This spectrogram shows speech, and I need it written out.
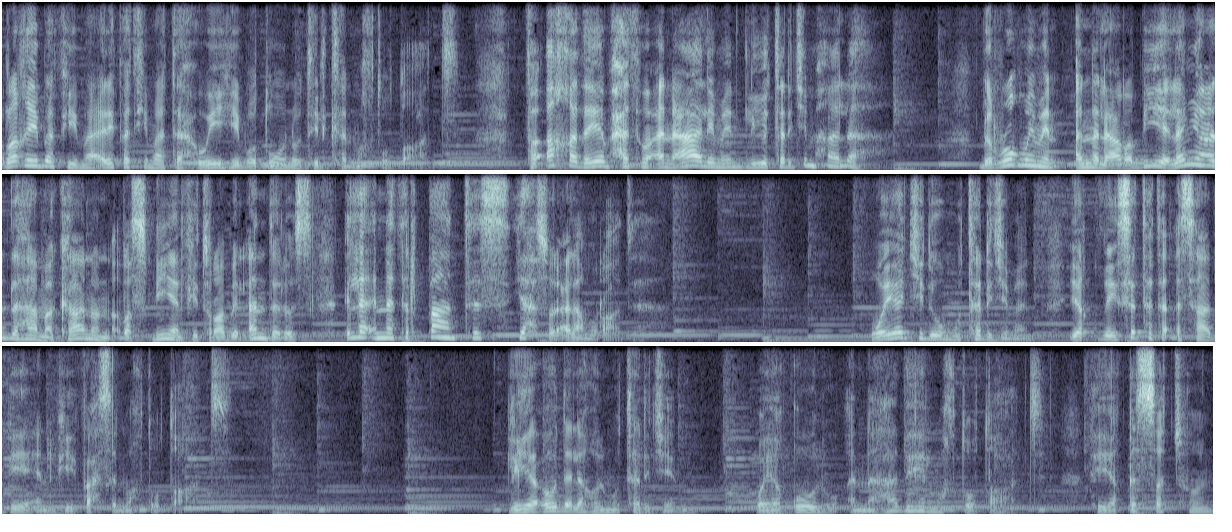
رغب في معرفة ما تحويه بطون تلك المخطوطات. فأخذ يبحث عن عالم ليترجمها له. بالرغم من أن العربية لم يعد لها مكان رسميا في تراب الأندلس إلا أن ثربانتس يحصل على مراده. ويجد مترجما يقضي ستة أسابيع في فحص المخطوطات. ليعود له المترجم ويقول أن هذه المخطوطات هي قصة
